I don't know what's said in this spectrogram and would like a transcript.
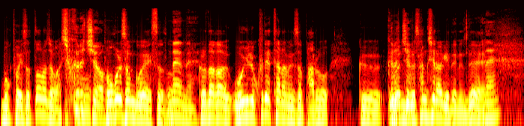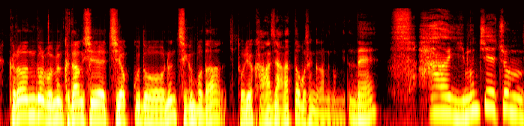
목포에서 떨어져가지고 그렇죠. 보궐선거가 있어서 네네. 네. 그러다가 5.16 쿠데타 나면서 바로 그 그렇죠. 의원직을 상실하게 되는데 네. 그런 걸 보면 그 당시에 지역 구도는 지금보다 도리어 강하지 않았다고 생각하는 겁니다. 네. 아, 이 문제 좀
